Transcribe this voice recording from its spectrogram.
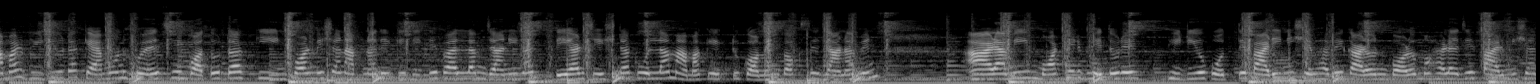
আমার ভিডিওটা কেমন হয়েছে, কতটা কি ইনফরমেশান আপনাদেরকে দিতে পারলাম জানি না, দেওয়ার চেষ্টা করলাম, আমাকে একটু কমেন্ট বক্সে জানাবেন। আর আমি মঠের ভেতরে ভিডিও করতে পারিনি সেভাবে, কারণ বড় মহারাজের পারমিশন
